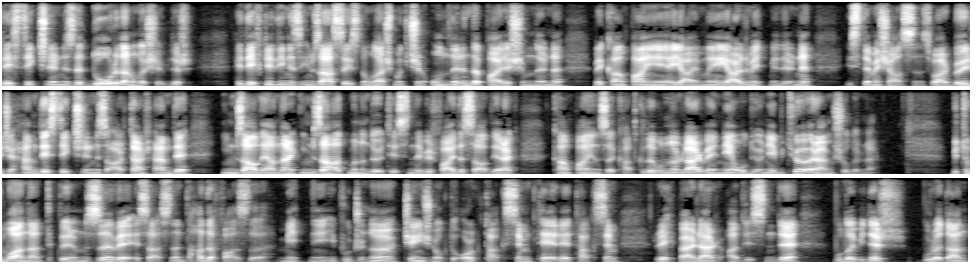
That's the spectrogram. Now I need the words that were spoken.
destekçilerinize doğrudan ulaşabilir hedeflediğiniz imza sayısına ulaşmak için onların da paylaşımlarını ve kampanyaya yaymaya yardım etmelerini isteme şansınız var. Böylece hem destekçileriniz artar hem de imzalayanlar imza atmanın da ötesinde bir fayda sağlayarak kampanyanıza katkıda bulunurlar ve ne oluyor ne bitiyor öğrenmiş olurlar. Bütün bu anlattıklarımızı ve esasında daha da fazla metni, ipucunu change.org taksim tr taksim rehberler adresinde bulabilir. Buradan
